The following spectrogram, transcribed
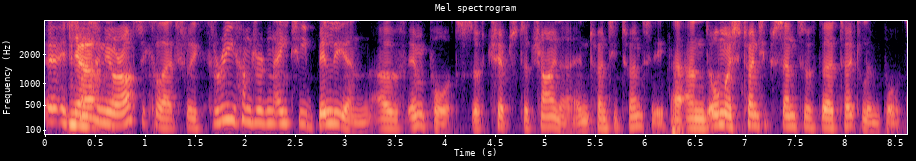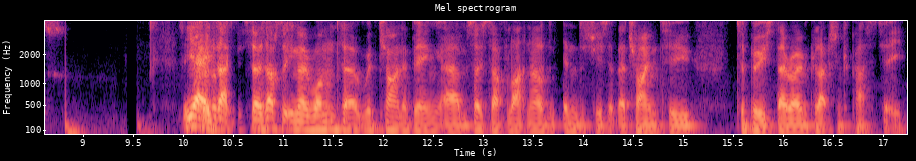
It says yeah. in your article actually 380 billion of imports of chips to China in 2020, and almost 20% of their total imports. Yeah, exactly. So it's absolutely no wonder with China being um, so self-reliant in other industries that they're trying to to boost their own production capacity.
